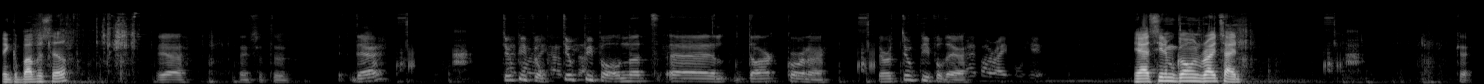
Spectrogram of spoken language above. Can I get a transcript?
Think above us still? Yeah, I think so too. There? Two people, two people on that uh, dark corner. There were two people there. Yeah, I see them going right side. Okay.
